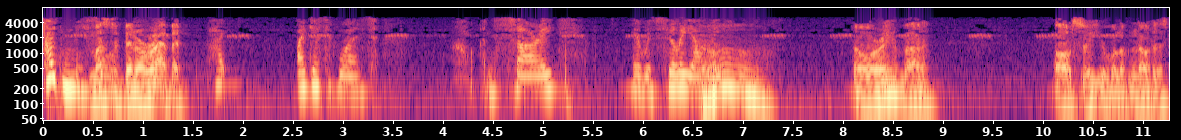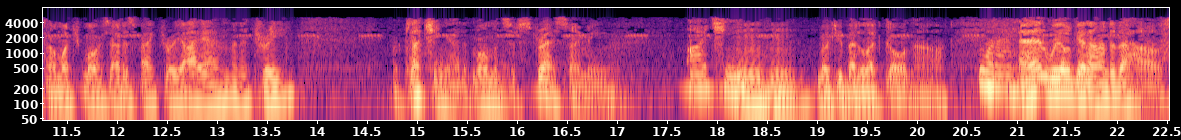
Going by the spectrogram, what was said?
frightened me so. must have been a rabbit. I, I guess it was. Oh, I'm sorry. It was silly of me. Oh. Don't worry about it. Also, you will have noticed how much more satisfactory I am than a tree. For clutching at it, moments of stress, I mean. Archie, Mm-hmm. But you better let go now. what I. And we'll get on to the house.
